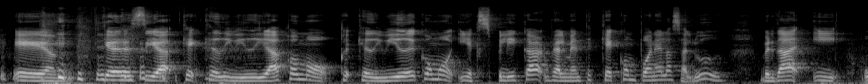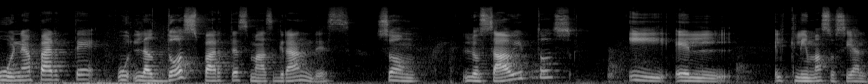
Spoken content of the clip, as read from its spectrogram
eh, que decía, que, que dividía como, que, que, divide como y explica realmente qué compone la salud, ¿verdad? Y una parte, las dos partes más grandes son los hábitos y el, el clima social.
